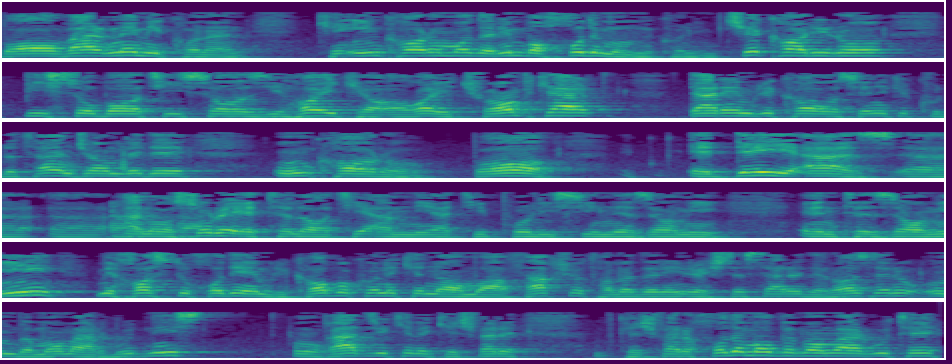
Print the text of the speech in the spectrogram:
باور نمی‌کنن که این کار رو ما داریم با خودمون می‌کنیم. چه کاری رو بی ثباتی سازی هایی که آقای ترامپ کرد در امریکا واسه که کودتا انجام بده اون کار رو با عده از عناصر اطلاعاتی امنیتی پلیسی نظامی انتظامی می‌خواست تو خود امریکا بکنه که ناموفق شد. حالا داره این رشته سر دراز داره اون به ما مربوط نیست. اون قدری که به کشور کشور خود ما به ما مربوطه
